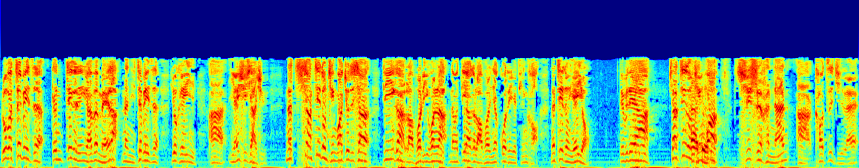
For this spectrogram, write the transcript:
如果这辈子跟这个人缘分没了，那你这辈子又可以啊延续下去。那像这种情况，就是像第一个老婆离婚了，那么第二个老婆人家过得也挺好，那这种也有，对不对啊？像这种情况，其实很难啊靠自己来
